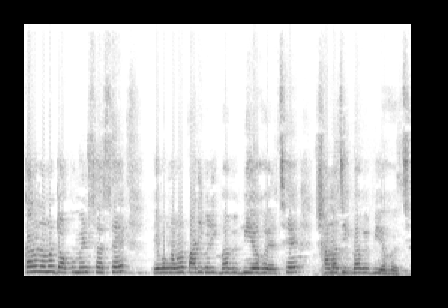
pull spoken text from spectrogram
কারণ আমার ডকুমেন্টস আছে এবং আমার পারিবারিকভাবে বিয়ে হয়েছে সামাজিকভাবে বিয়ে হয়েছে।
